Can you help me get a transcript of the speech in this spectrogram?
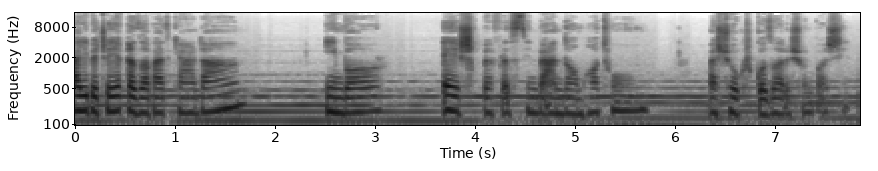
ولی به جای قضاوت کردن این بار عشق بفرستین به اندام هاتون و شکر گذارشون باشین.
